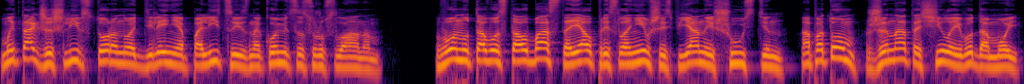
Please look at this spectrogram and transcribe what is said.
мы также шли в сторону отделения полиции знакомиться с Русланом. Вон у того столба стоял, прислонившись, пьяный Шустин, а потом жена тащила его домой.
